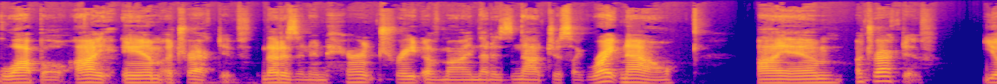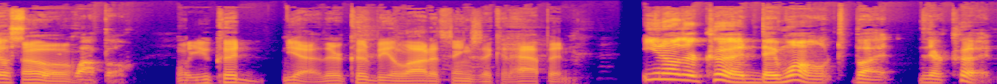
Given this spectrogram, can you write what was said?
guapo. I am attractive. That is an inherent trait of mine that is not just like right now I am attractive. Yo soy Oh. guapo. well you could yeah there could be a lot of things that could happen You know, there could, they won't, but there could.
